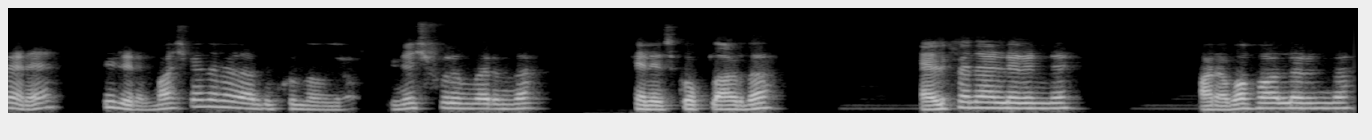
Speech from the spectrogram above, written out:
Verebilirim. Başka nerelerde kullanılıyor? Güneş fırınlarında, teleskoplarda, el fenerlerinde, araba farlarında,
